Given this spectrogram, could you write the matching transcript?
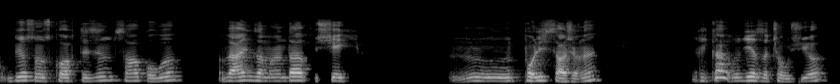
biliyorsunuz Cortez'in sağ kolu ve aynı zamanda şey hmm, polis ajanı. Ricardo Diaz'a çalışıyor.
